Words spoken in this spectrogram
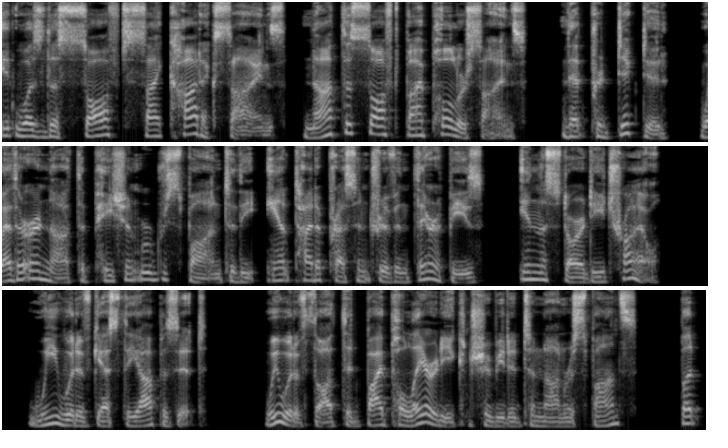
It was the soft psychotic signs, not the soft bipolar signs, that predicted whether or not the patient would respond to the antidepressant driven therapies in the STAR-D trial. We would have guessed the opposite. We would have thought that bipolarity contributed to non response, but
